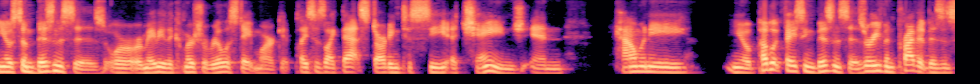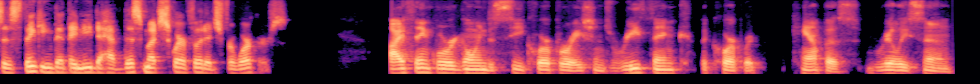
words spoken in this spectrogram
you know, some businesses or, or maybe the commercial real estate market, places like that, starting to see a change in how many you know public facing businesses or even private businesses thinking that they need to have this much square footage for workers. I think we're going to see corporations rethink the corporate campus really soon.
